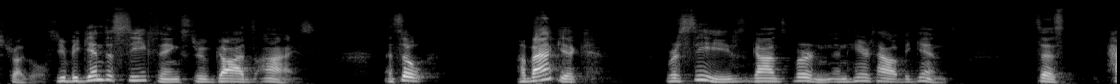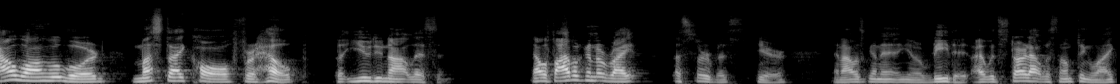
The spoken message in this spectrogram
struggles. You begin to see things through God's eyes. And so Habakkuk receives God's burden, and here's how it begins says, How long, O Lord, must I call for help, but you do not listen? Now, if I were going to write a service here, and I was going to, you know, read it, I would start out with something like,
